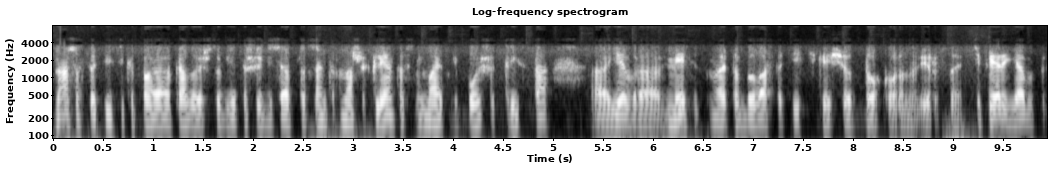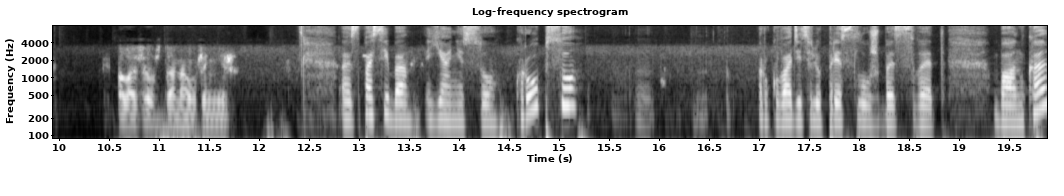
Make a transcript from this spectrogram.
Наша статистика показывает, что где-то 60% наших клиентов снимают не больше 300 э, евро в месяц, но это была статистика еще до коронавируса. Теперь я бы предположил, что она уже ниже. Э, спасибо Янису Кропсу, руководителю пресс-службы Свет банка.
